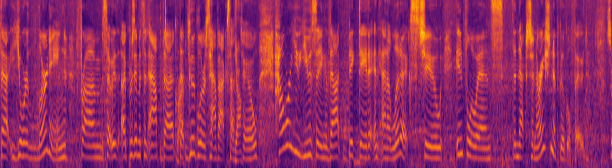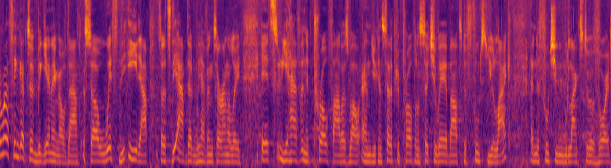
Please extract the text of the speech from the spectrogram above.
that you're learning from, so I presume it's an app that, that Googlers have access yeah. to. How are you using that big data and analytics to influence the next generation of Google Food? So I think at the beginning of that, so with the Eat app, so that's the app that we have internally, it's you have a profile as well, and you can set up your profile in such a way about the foods you like and the foods you would like to avoid.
